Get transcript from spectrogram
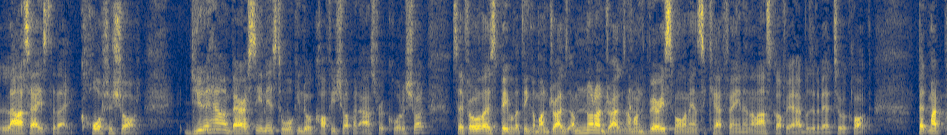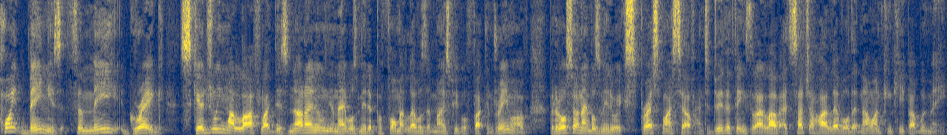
lattes today, quarter shot. Do you know how embarrassing it is to walk into a coffee shop and ask for a quarter shot? So for all those people that think I'm on drugs, I'm not on drugs. I'm on very small amounts of caffeine, and the last coffee I had was at about two o'clock. But my point being is, for me, Greg, scheduling my life like this not only enables me to perform at levels that most people fucking dream of, but it also enables me to express myself and to do the things that I love at such a high level that no one can keep up with me.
